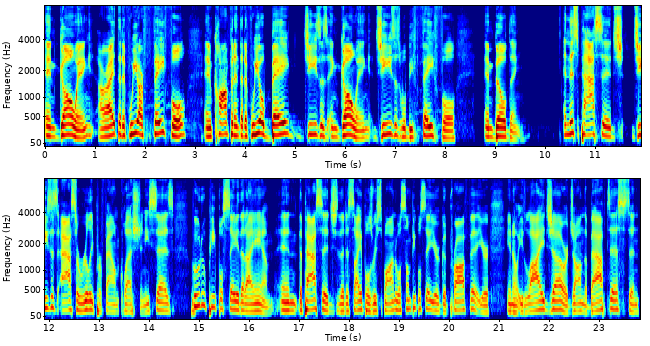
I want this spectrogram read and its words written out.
in going, all right? That if we are faithful and confident that if we obey Jesus in going, Jesus will be faithful in building. In this passage, Jesus asks a really profound question. He says, Who do people say that I am? And the passage, the disciples respond, Well, some people say you're a good prophet, you're, you know, Elijah or John the Baptist. And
